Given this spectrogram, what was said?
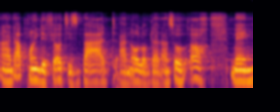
And at that point they felt it's bad and all of that. And so, oh man,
